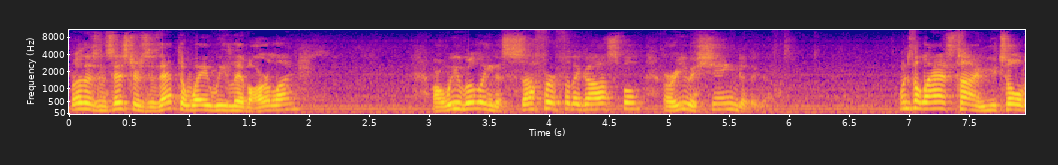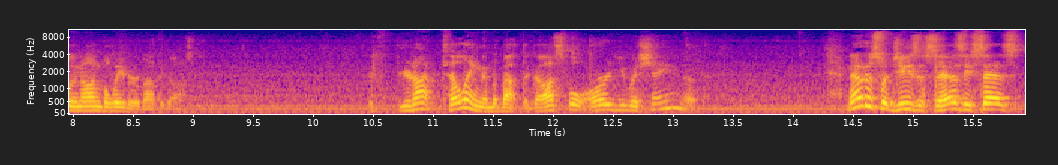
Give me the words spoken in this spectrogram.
Brothers and sisters, is that the way we live our lives? Are we willing to suffer for the gospel, or are you ashamed of the gospel? When's the last time you told an unbeliever about the gospel? If you're not telling them about the gospel, are you ashamed of it? Notice what Jesus says. He says,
